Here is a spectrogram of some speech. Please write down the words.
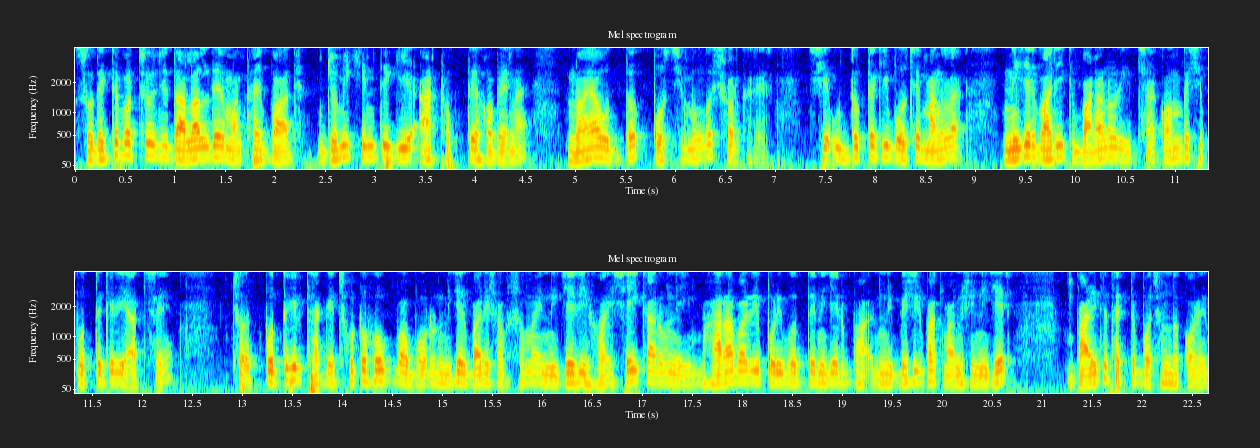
সো দেখতে পাচ্ছ যে দালালদের মাথায় বাজ, জমি কিনতে গিয়ে আর ঠকতে হবে না নয়া উদ্যোগ পশ্চিমবঙ্গ সরকারের। সে উদ্যোগটা কি বলছে? বাংলা নিজের বাড়ি বানানোর ইচ্ছা কম বেশি প্রত্যেকেরই আছে। প্রত্যেকেরই থাকে, ছোট হোক বা বড়, নিজের বাড়ি সবসময় নিজেরই হয়। সেই কারণেই ভাড়া বাড়ির পরিবর্তে নিজের বেশিরভাগ মানুষই নিজের বাড়িতে থাকতে পছন্দ করেন।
